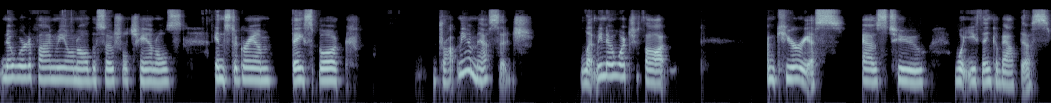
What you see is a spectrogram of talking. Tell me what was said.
know where to find me on all the social channels Instagram, Facebook. Drop me a message. Let me know what you thought. I'm curious as to what you think about this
